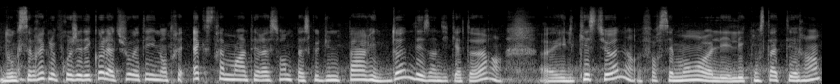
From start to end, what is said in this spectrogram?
Donc c'est vrai que le projet d'école a toujours été une entrée extrêmement intéressante parce que d'une part, il donne des indicateurs, euh, il questionne forcément les, les, constats de terrain,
